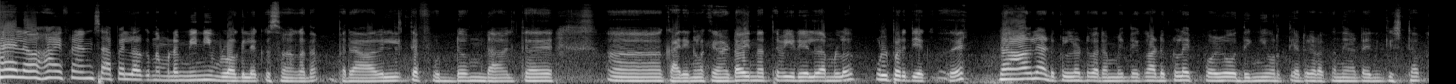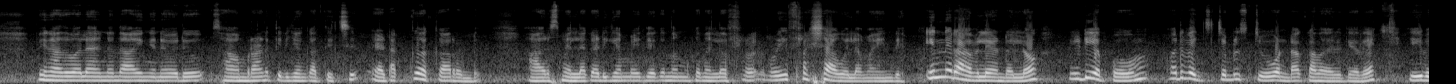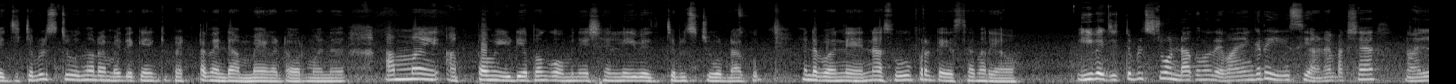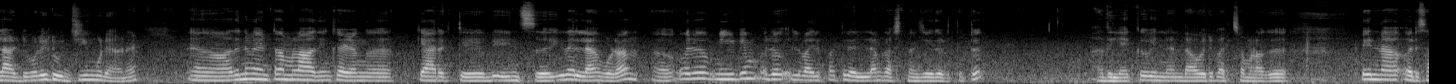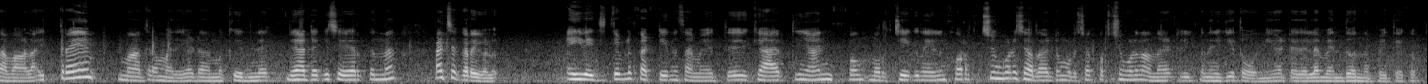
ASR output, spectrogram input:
Hi friends അപ്പോൾ എല്ലാവർക്കും നമ്മുടെ മിനി വ്ളോഗിലേക്ക് സ്വാഗതം. അപ്പോൾ രാവിലത്തെ ഫുഡും രാവിലത്തെ കാര്യങ്ങളൊക്കെ കേട്ടോ ഇന്നത്തെ വീഡിയോയിൽ നമ്മൾ ഉൾപ്പെടുത്തിയേക്കുന്നത്. രാവിലെ അടുക്കളയിലോട്ട് വരുമ്പോഴത്തേക്ക് അടുക്കള എപ്പോഴും ഒതുങ്ങി വൃത്തിയായിട്ട് കിടക്കുന്നതായിട്ട് എനിക്കിഷ്ടം. പിന്നെ അതുപോലെ തന്നെ ഇതാ ഇങ്ങനെ ഒരു സാമ്പ്രാണി തിരിഞ്ഞ് കത്തിച്ച് ഇടയ്ക്ക് വെക്കാറുണ്ട്. ആ ഒരു സ്മെല്ലൊക്കെ അടിക്കുമ്പോഴത്തേക്കും നമുക്ക് നല്ല റീഫ്രഷ് ആകുമല്ലോ മൈൻഡ് ഇന്ന് രാവിലെ ഉണ്ടല്ലോ ഇടിയപ്പവും ഒരു വെജിറ്റബിൾ സ്റ്റൂ ഉണ്ടാക്കാമെന്ന് കരുതിയത്. ഈ വെജിറ്റബിൾ സ്റ്റൂ എന്ന് പറയുമ്പോഴത്തേക്ക് എനിക്ക് പെട്ടെന്ന് എന്റെ അമ്മയെ കേട്ടോ ഓർമ്മ വന്നത്. അമ്മ അപ്പം ഇടിയപ്പം കോമ്പിനേഷനിൽ ഈ വെജിറ്റബിൾ സ്റ്റൂ ഉണ്ടാക്കും. എന്റെ പൊന്നെ എന്നാ സൂപ്പർ ടേസ്റ്റാണെന്നറിയാമോ ഈ വെജിറ്റബിൾ സ്റ്റൂ ഉണ്ടാക്കുന്നത് ഭയങ്കര ഈസിയാണ് പക്ഷേ നല്ല അടിപൊളി രുചിയും കൂടെയാണ്. അതിന് വേണ്ടി നമ്മൾ ആദ്യം കിഴങ്ങ് ക്യാരറ്റ് ബീൻസ് ഇതെല്ലാം കൂടെ ഒരു മീഡിയം ഒരു വലിപ്പത്തിലെല്ലാം കഷ്ണം ചെയ്തെടുത്തിട്ട് അതിലേക്ക് പിന്നെ എന്താ ഒരു പച്ചമുളക് പിന്നെ ഒരു സവാള ഇത്രയും മാത്രം മതി കേട്ടോ നമുക്ക് ഇതിന്റെ ഇതിനകത്തേക്ക് ചേർക്കുന്ന പച്ചക്കറികൾ. ഈ വെജിറ്റബിൾ കട്ട് ചെയ്യുന്ന സമയത്ത് ക്യാരറ്റ് ഞാൻ ഇപ്പം മുറിച്ചേക്കുന്നതിലും കുറച്ചും കൂടെ ചെറുതായിട്ട് മുറിച്ചാൽ കുറച്ചും കൂടെ നന്നായിട്ടിരിക്കുമെന്ന് എനിക്ക് തോന്നി കേട്ടോ. ഇതെല്ലാം വെന്ത് വന്നപ്പോഴത്തേക്കും.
